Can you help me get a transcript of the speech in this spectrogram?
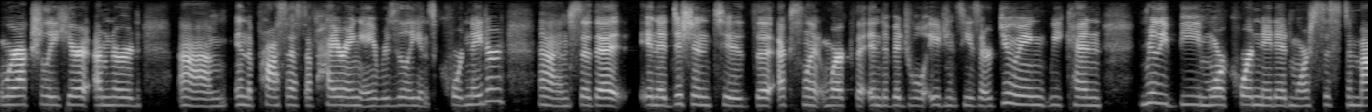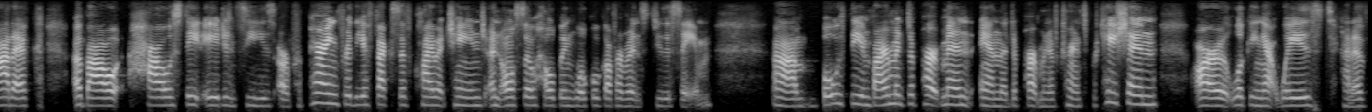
We're actually here at EMNRD um, in the process of hiring a resilience coordinator um, so that in addition to the excellent work that individual agencies are doing, we can really be more coordinated, more systematic about how state agencies are preparing for the effects of climate change and also helping local governments do the same. Um, both the Environment Department and the Department of Transportation are looking at ways to kind of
